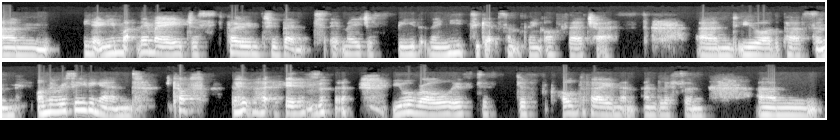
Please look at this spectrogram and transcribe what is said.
Um, you know, you might, they may just phone to vent. It may just be that they need to get something off their chest, and you are the person on the receiving end. Tough though that is, your role is to just hold the phone and, and listen. Um,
